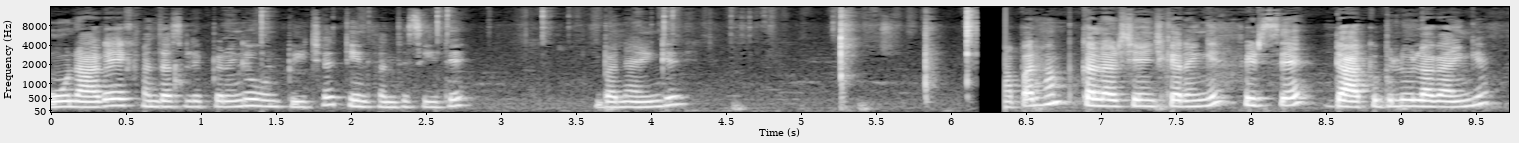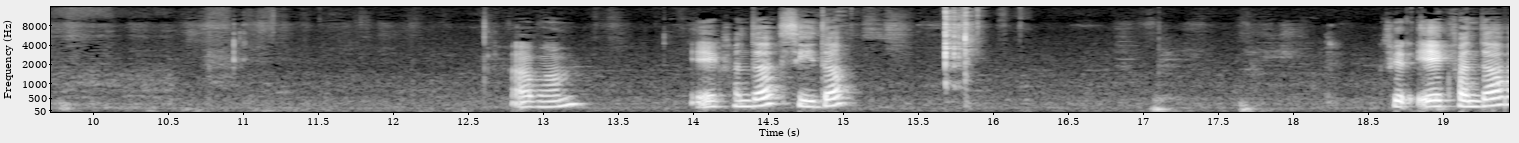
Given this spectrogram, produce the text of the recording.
ऊन आगे एक फंदा स्लिप करेंगे, ऊन पीछे तीन फंदे सीधे बनाएँगे। यहाँ पर हम कलर चेंज करेंगे, फिर से डार्क ब्लू लगाएँगे। अब हम एक फंदा सीधा फिर एक फंदा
